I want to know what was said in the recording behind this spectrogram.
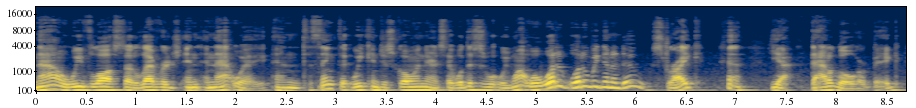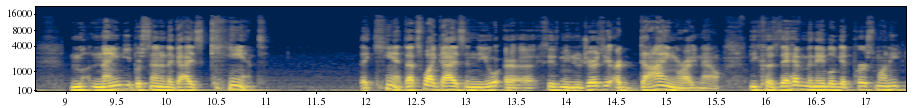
now we've lost our leverage in, in that way. And to think that we can just go in there and say, well, this is what we want. Well, what, what are we going to do? Strike? yeah, that'll go over big. 90% of the guys can't. They can't. That's why guys in New York, uh, uh, excuse me, New Jersey are dying right now because they haven't been able to get purse money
